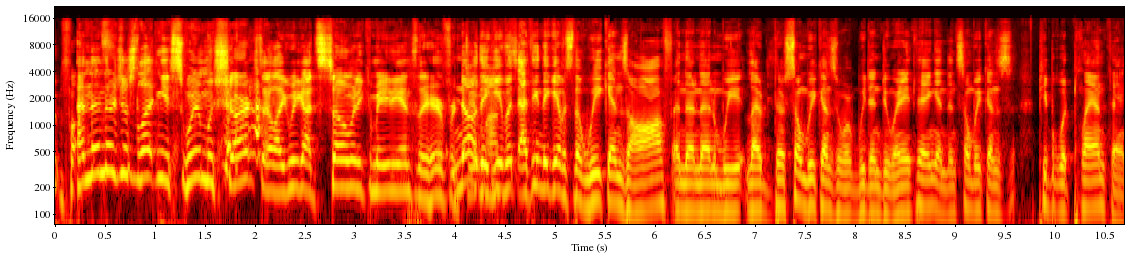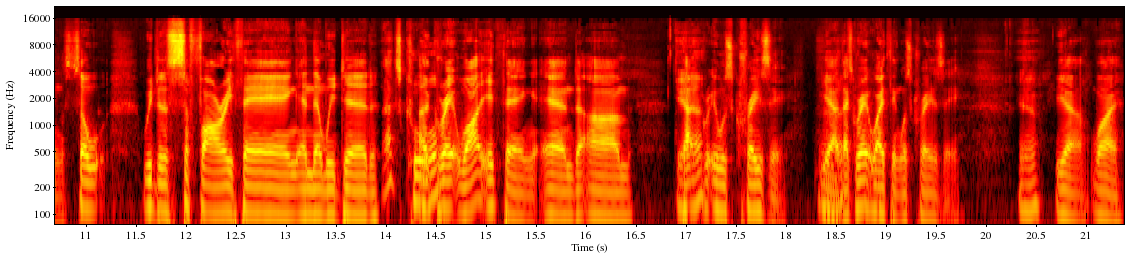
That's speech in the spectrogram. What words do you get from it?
and then they're just letting you swim with sharks. They're like, we got so many comedians. They're here for No, two they months. gave it. I think they gave us the weekends off, and then then we like. There's some weekends where we didn't do anything, and then some weekends people would plan things. So we did a safari thing, and then we did That's cool. a great white thing, and um, Yeah? that, it was crazy. Yeah, that that's great white thing was crazy. Yeah. Yeah, why?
